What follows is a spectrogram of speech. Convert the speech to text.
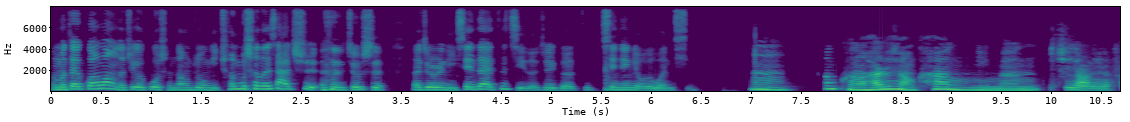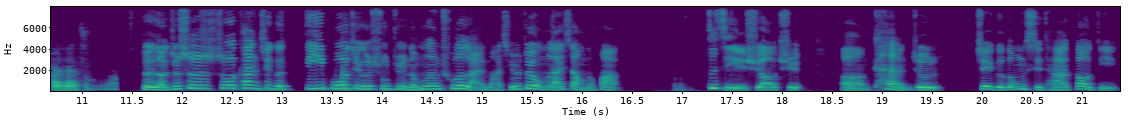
那么在观望的这个过程当中，你撑不撑得下去，就是那就是你现在自己的这个现金流的问题。嗯，那可能还是想看你们这两年发展怎么样。对的，就是说看这个第一波这个数据能不能出得来嘛。其实对我们来讲的话，自己也需要去呃看，就是这个东西它到底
